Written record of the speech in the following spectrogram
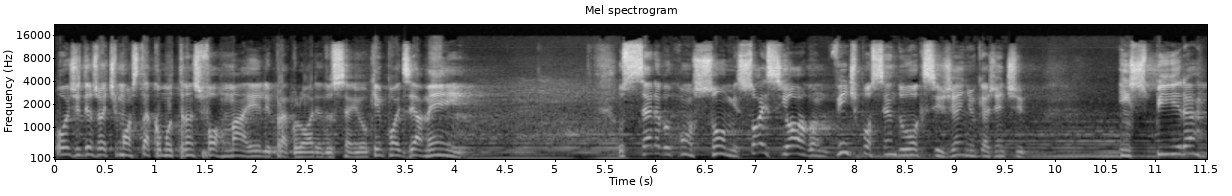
hoje Deus vai te mostrar como transformar ele para a glória do Senhor. Quem pode dizer amém? O cérebro consome só esse órgão 20% do oxigênio que a gente inspira,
